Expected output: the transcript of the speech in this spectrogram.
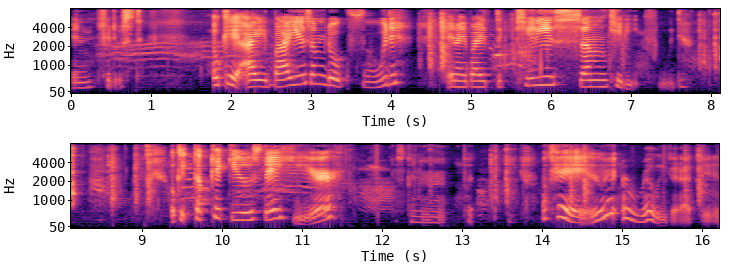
introduced. Okay, I buy you some dog food, and I buy the kitties some kitty food. Okay, Cupcake, you stay here. Just gonna put. Okay, we are really good at doing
